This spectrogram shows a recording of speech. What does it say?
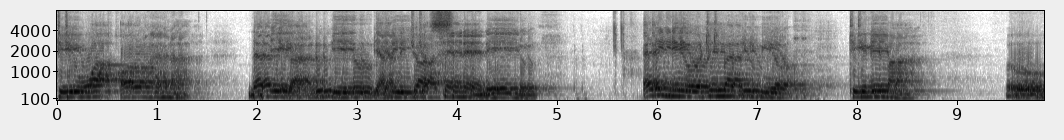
ဒေဝဩရောဟနာနတ်ပြည်ကလူပြည်တို့ပြန်ပြီးကြွဆင်းတဲ့နေ့လို့အဲ့ဒီနေ့ကိုအထိမ့်မှတ်ပြုပြီးတော့ဒီကနေ့မှာဟို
